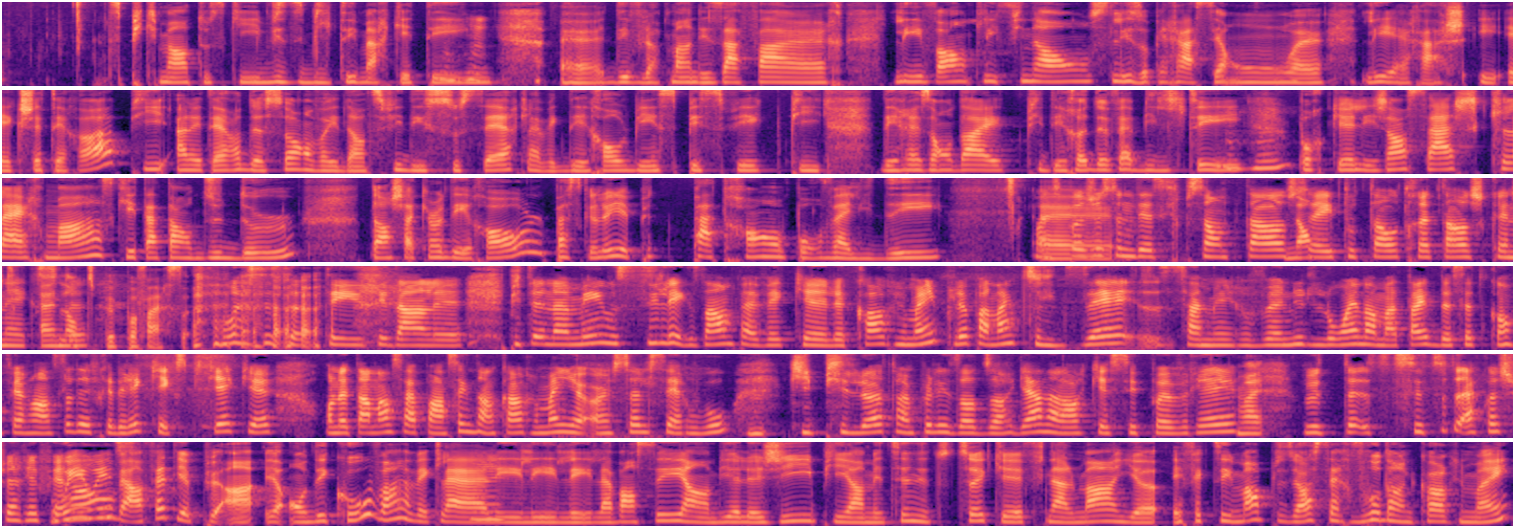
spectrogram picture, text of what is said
typiquement tout ce qui est visibilité marketing, mm-hmm. euh, développement des affaires, les ventes, les finances, les opérations, euh, les RH, et etc. Puis à l'intérieur de ça, on va identifier des sous-cercles avec des rôles bien spécifiques, puis des raisons d'être, puis des redevabilités mm-hmm. pour que les gens sachent clairement ce qui est attendu d'eux dans chacun des rôles, parce que là, il n'y a plus de patron pour valider c'est pas juste une description de tâche, c'est toute autre tâche connexe. Ah non, tu peux pas faire ça. oui, c'est ça. T'es es dans le. Puis tu as nommé aussi l'exemple avec euh, le corps humain. Puis là, pendant que tu le disais, ça m'est revenu de loin dans ma tête de cette conférence-là de Frédéric qui expliquait que on a tendance à penser que dans le corps humain, il y a un seul cerveau mm. qui pilote un peu les autres organes, alors que c'est pas vrai. Ouais. Sais-tu à quoi je fais référence? Oui, oui. Ben, en fait, il y a plus, on découvre hein, avec l'avancée la, les, les, en biologie puis en médecine et tout ça que finalement, il y a effectivement vraiment plusieurs cerveaux dans le corps humain.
